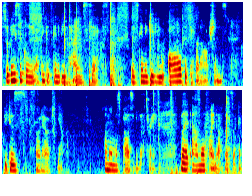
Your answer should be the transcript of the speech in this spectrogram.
So basically, I think it's going to be times six is going to give you all the different options because I would have, yeah, I'm almost positive that's right. But um, we'll find out in a second.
